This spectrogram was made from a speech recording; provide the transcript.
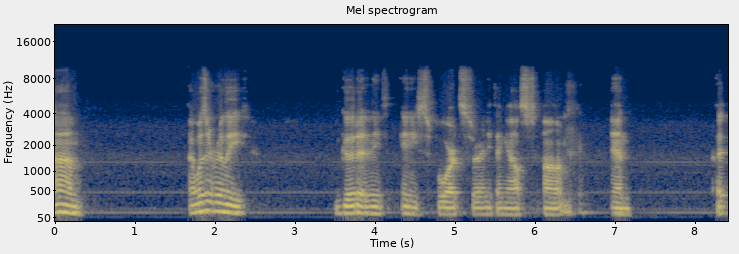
um, I wasn't really good at any any sports or anything else, um, and I,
